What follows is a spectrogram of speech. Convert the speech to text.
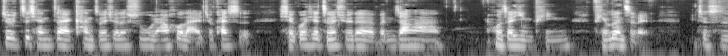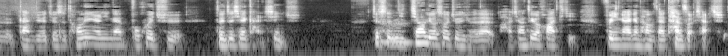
就是之前在看哲学的书，然后后来就开始写过一些哲学的文章啊，或者影评、评论之类的。就是感觉，就是同龄人应该不会去对这些感兴趣。就是你交流的时候，就觉得好像这个话题不应该跟他们再探索下去。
